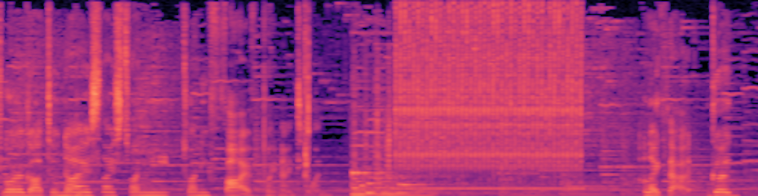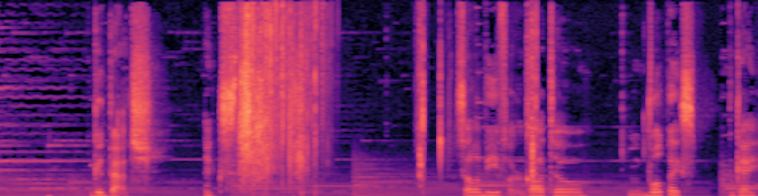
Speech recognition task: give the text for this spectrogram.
Floragato. Nice, nice 20, 25.91. I like that. Good. Good batch. Next. Celebi, Floragato, mm, Vulpix. Okay,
